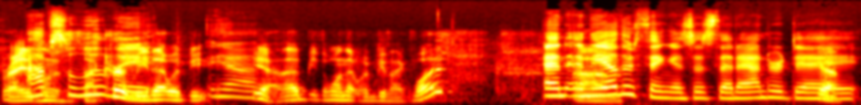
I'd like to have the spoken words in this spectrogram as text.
right as absolutely Kirby, that would be yeah yeah that'd be the one that would be like what and and um, the other thing is is that andra day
